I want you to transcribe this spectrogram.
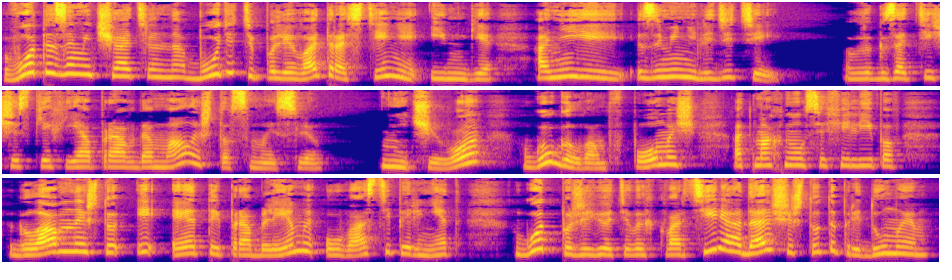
Вот и замечательно, будете поливать растения Инги, они ей заменили детей. В экзотических я, правда, мало что смыслю. Ничего, Гугл вам в помощь, отмахнулся Филиппов. Главное, что и этой проблемы у вас теперь нет. Год поживете в их квартире, а дальше что-то придумаем».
